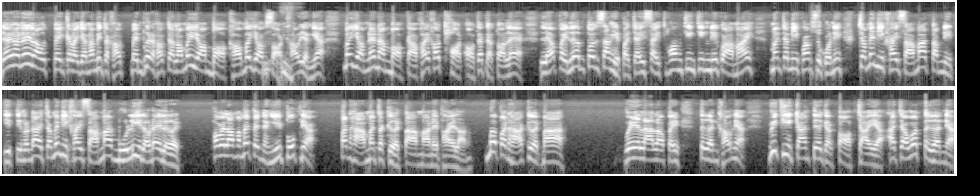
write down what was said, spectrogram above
ดังนั้นที่เราเป็นกัลยาณมิตรกับเขาเป็นเพื่อนเขาแต่เราไม่ยอมบอกเขาไม่ยอมสอนเขาอย่างเงี้ย ไม่ยอมแนะนำบอกกล่าวให้เขาถอดออกตั้งแต่ตอนแรก แล้วไปเริ่มต้นสร้างเหตุปัจจัยใส่ทองจริง ๆ ดีกว่าไหมมันจะมีความสุขกว่านี้ จะไม่มีใครสามารถตำหนิติดติงเราได้ จะไม่มีใครสามารถบูลลี่เราได้เลยพอเวลามันไม่เป็นอย่างนี้ปุ๊บเนี่ยปัญหามันจะเกิดตามมาในภายหลัง เมื่อปัญหาเกิดมา เวลาเราไปเตือนเขาเนี่ย วิธีการเตือนกับปลอบใจอะอาจจะว่าเตือนเนี่ย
